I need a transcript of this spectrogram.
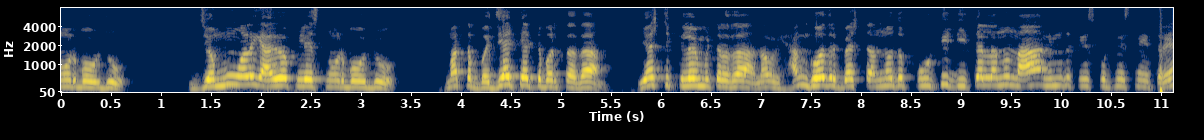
ನೋಡ್ಬಹುದು ಜಮ್ಮು ಒಳಗೆ ಯಾವ್ಯಾವ ಪ್ಲೇಸ್ ನೋಡ್ಬಹುದು ಮತ್ತ ಬಜೆಟ್ ಎಷ್ಟು ಬರ್ತದ? ಎಷ್ಟು ಕಿಲೋಮೀಟರ್ ಅದ? ನಾವು ಹೆಂಗ್ ಹೋದ್ರೆ ಬೆಸ್ಟ್ ಅನ್ನೋದು ಪೂರ್ತಿ ಡೀಟೇಲ್ ಅನ್ನು ನಾ ನಿಮ್ಗೆ ತಿಳಿಸ್ಕೊಡ್ತೀನಿ ಸ್ನೇಹಿತರೆ.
